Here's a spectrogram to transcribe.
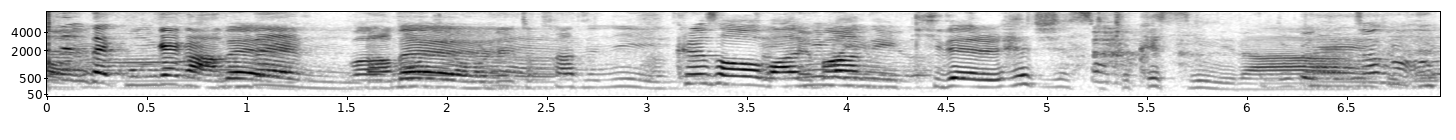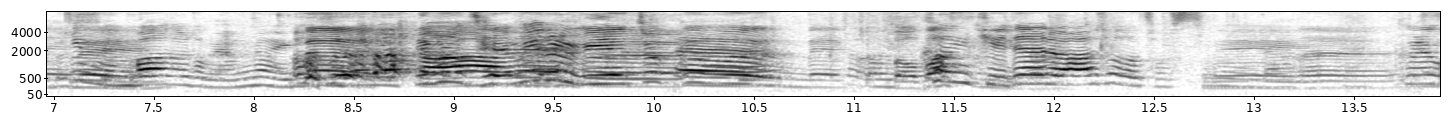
섹스인데 공개가 안 네. 된 나머지 네. 어릴 적 사진이 그래서 많이 많이 기대를 해주셨으면 좋겠습니다. 조금 웃긴 네. 멤버들도 몇 명 있고. 네. 이런 재미를 위해 조금은 네, 좀 큰 넣어봤습니다. 기대를 하셔도 좋습니다. 네. 그리고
